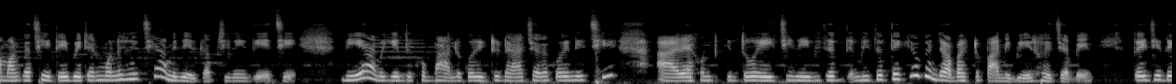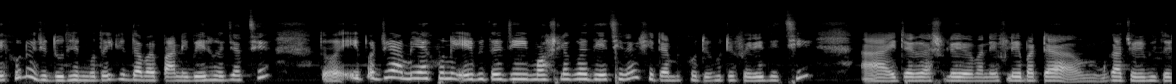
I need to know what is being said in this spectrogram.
আমার কাছে এটাই বেটার মনে হয়েছে। আমি দেড় কাপ চিনি দিয়েছি। দিয়ে আমি কিন্তু খুব ভালো করে একটু নাড়াচাড়া করে নিচ্ছি। আর এখন কিন্তু এই চিনির ভিতর ভিতর থেকেও কিন্তু আবার একটু পানি বের হয়ে যাবে। তো এই যে দেখুন, ওই যে দুধের মতোই কিন্তু আবার পানি বের হয়ে যাচ্ছে। তো এই পর্যায়ে আমি এখন এর ভিতরে যেই মশলাগুলো দিয়েছিলাম, সেটা আমি খুঁটে খুঁটে ফেলে দিচ্ছি। আর এটার আসলে মানে ফ্লেভারটা গাজরের ভিতরে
